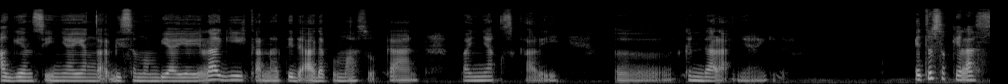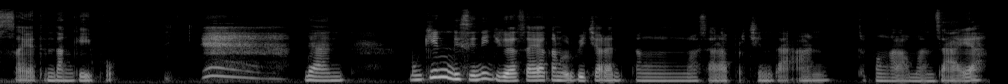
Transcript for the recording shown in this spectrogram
agensinya yang nggak bisa membiayai lagi karena tidak ada pemasukan. Banyak sekali uh, kendalanya gitu. Itu sekilas saya tentang K-pop. Dan Mungkin di sini juga saya akan berbicara tentang masalah percintaan pengalaman saya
